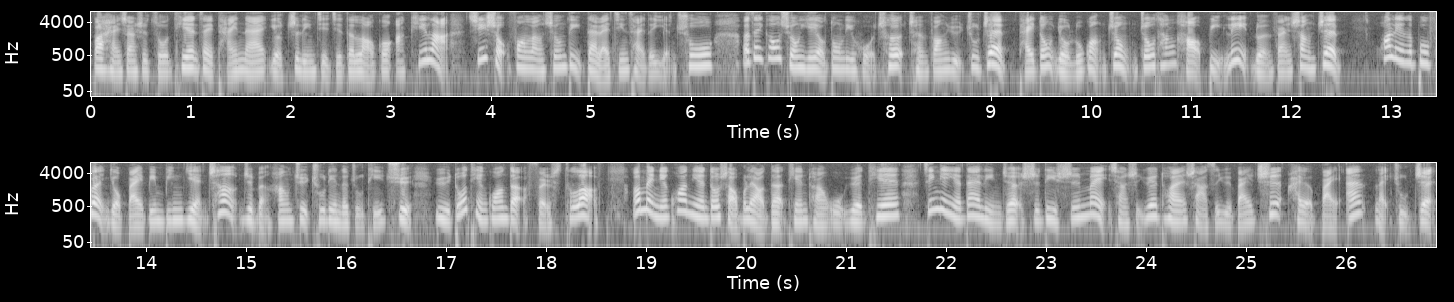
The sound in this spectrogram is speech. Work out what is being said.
包含像是昨天在台南有志玲姐姐的老公阿 Kila，新手放浪兄弟带来精彩的演出，而在高雄也有动力火车陈芳宇助阵，台东有卢广仲、周汤豪、比利轮番上阵。花莲的部分有白冰冰演唱日本夯剧《初恋》的主题曲，宇多田光的《First Love》。而每年跨年都少不了的天团五月天，今年也带领着师弟师妹，像是乐团傻子与白痴，还有白安来助阵。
